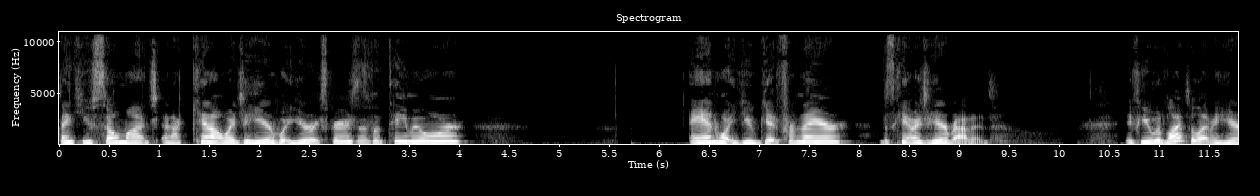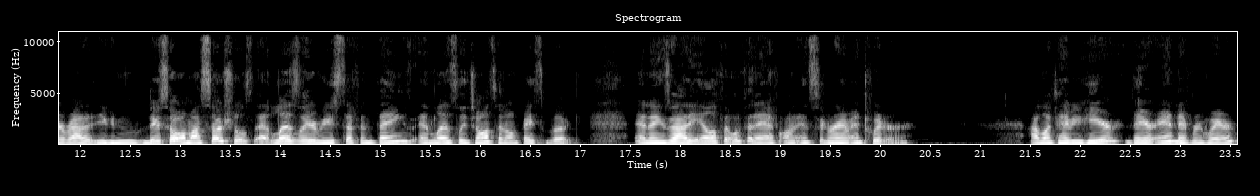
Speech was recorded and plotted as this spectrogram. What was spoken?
Thank you so much, and I cannot wait to hear what your experiences with Temu are and what you get from there. I just can't wait to hear about it. If you would like to let me hear about it, you can do so on my socials at Leslie Reviews Stuff and Things and Leslie Johnson on Facebook and Anxiety Elephant with an F on Instagram and Twitter. I'd like to have you here, there, and everywhere.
